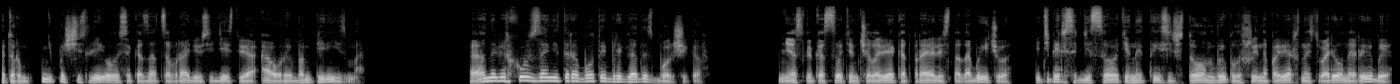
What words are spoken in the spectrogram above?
которым не посчастливилось оказаться в радиусе действия ауры вампиризма. А наверху заняты работой бригады сборщиков. Несколько сотен человек отправились на добычу, и теперь среди сотен и тысяч тонн, выплывшей на поверхность вареной рыбы,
